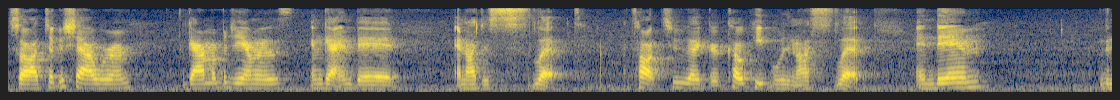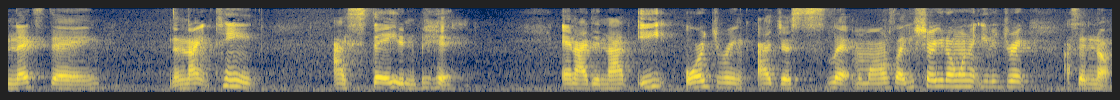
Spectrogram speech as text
So I took a shower, got my pajamas, and got in bed, and I just slept. I talked to like a couple people, and I slept. And then the next day, the 19th, I stayed in bed and I did not eat or drink. I just slept. My mom was like, You sure you don't want to eat or drink? I said, No,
